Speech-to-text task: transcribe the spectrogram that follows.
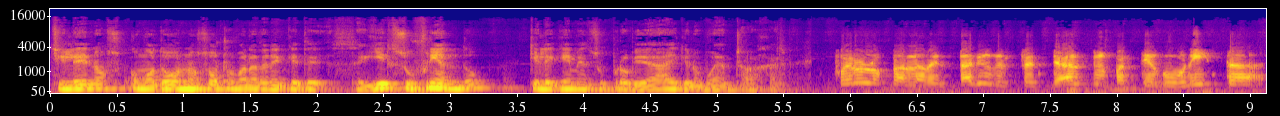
chilenos, como todos nosotros, van a tener que seguir sufriendo que le quemen sus propiedades y que no puedan trabajar. Fueron los parlamentarios del Frente Alto, el Partido Comunista,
